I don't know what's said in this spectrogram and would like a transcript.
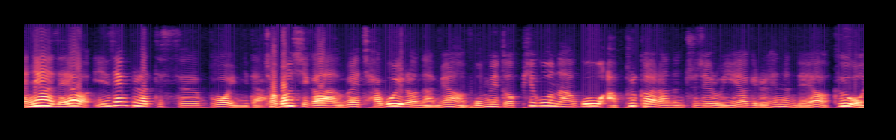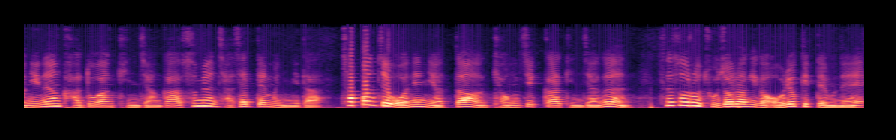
안녕하세요. 인생 필라테스 무어입니다. 저번 시간 왜 자고 일어나면 몸이 더 피곤하고 아플까라는 주제로 이야기를 했는데요. 그 원인은 과도한 긴장과 수면 자세 때문입니다. 첫 번째 원인이었던 경직과 긴장은 스스로 조절하기가 어렵기 때문에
